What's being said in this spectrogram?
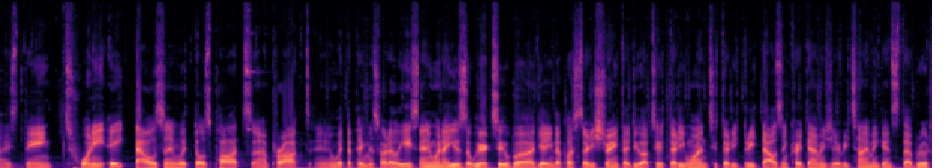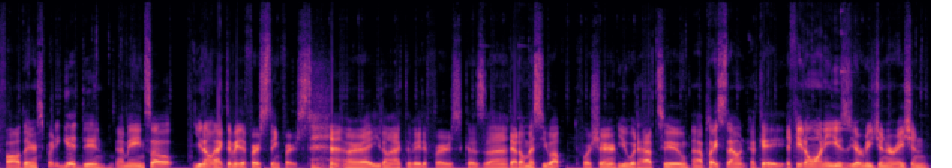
I think 28,000 with those pots uh, procced and with the pigman sword at least. And when I use the weird tuba, getting the plus 30 strength, I do up to 31 to 33,000 crit damage every time against the Brood Father. It's pretty good, dude. I mean, so you don't activate it first thing first. All right, you don't activate it first because uh, that'll mess you up for sure. You would have to uh, place down, okay, if you don't want to use your regeneration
